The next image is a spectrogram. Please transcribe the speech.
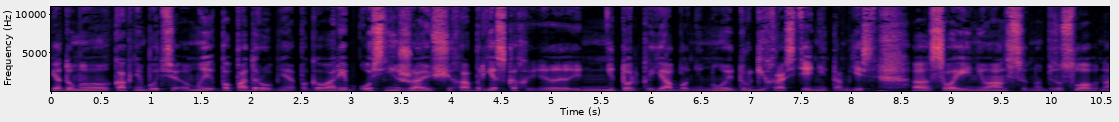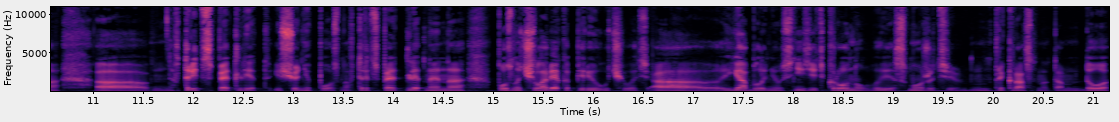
Я думаю, как-нибудь мы поподробнее поговорим о снижающих обрезках э, не только яблони, но и других растений. Там есть э, свои нюансы, но, безусловно, э, в 35 лет еще не поздно. В 35 лет, наверное, поздно человека переучивать, а яблоню снизить крону вы сможете прекрасно там там, до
